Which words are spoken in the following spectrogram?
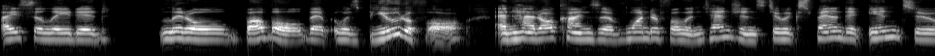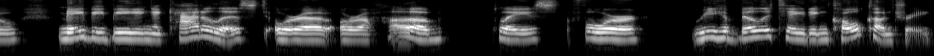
isolated little bubble that was beautiful and had all kinds of wonderful intentions, to expand it into maybe being a catalyst or a or a hub place for rehabilitating coal country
